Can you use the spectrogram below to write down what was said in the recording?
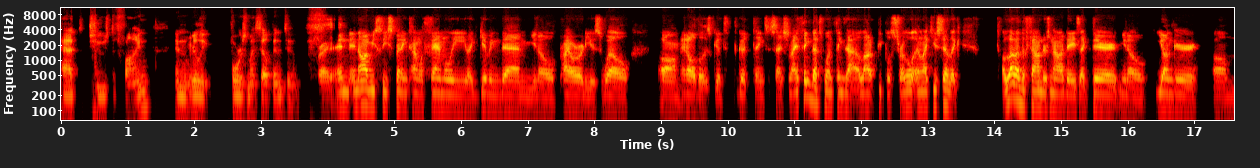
had to choose to find and really force myself into. Right and and obviously spending time with family like giving them you know priority as well um and all those good good things essentially and i think that's one thing that a lot of people struggle and like you said like a lot of the founders nowadays like they're you know younger um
